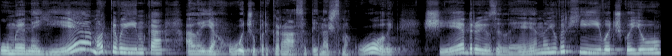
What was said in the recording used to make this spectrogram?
У мене є морквинка, але я хочу прикрасити наш смаколик щедрою зеленою верхівочкою.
